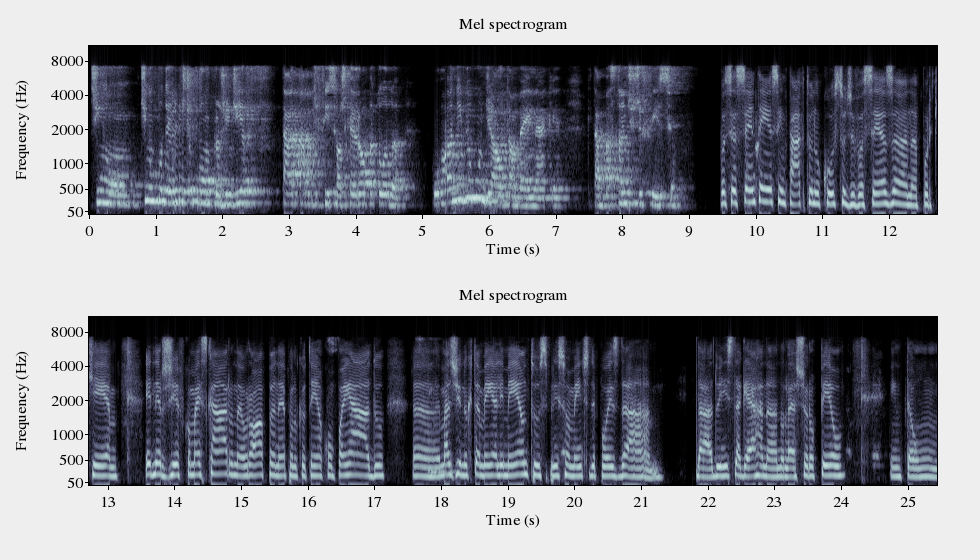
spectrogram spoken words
tinham, tinham poder de compra. Hoje em dia está tá difícil, acho que a Europa toda, a nível mundial também, né, que está bastante difícil. Vocês sentem esse impacto no custo de vocês, Ana, porque energia ficou mais caro na Europa, né? Pelo que eu tenho acompanhado. Uh, imagino que também alimentos, principalmente depois da, da do início da guerra na, no leste europeu. Então,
